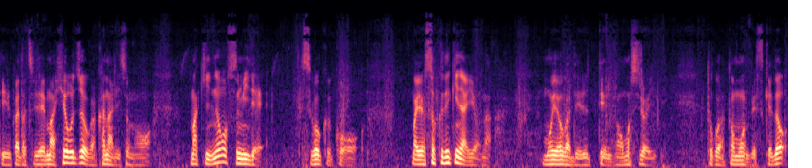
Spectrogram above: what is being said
ていう形で、まあ、表情がかなりその、薪の炭ですごくこう、まあ、予測できないような模様が出るっていうのが面白いとこだと思うんですけど、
